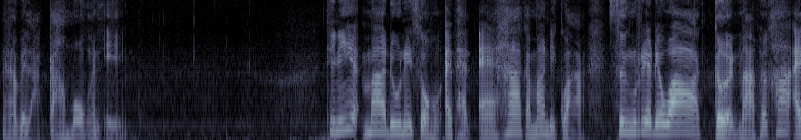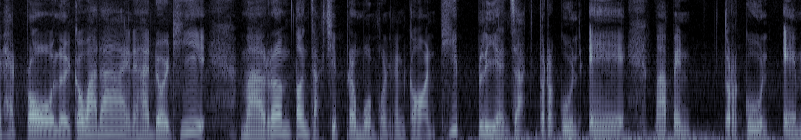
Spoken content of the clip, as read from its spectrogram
นะฮะเวลา 9 โมงนั่นเอง ทีนี้มาดูในส่วนของ iPad Air 5 กันบ้างดีกว่า ซึ่งเรียกได้ว่าเกิดมาเพื่อค่า iPad Pro เลยก็ว่าได้นะฮะ โดยที่มาเริ่มต้นจากชิปประมวลผลกันก่อน ที่เปลี่ยนจากตระกูล A มาเป็น ตระกูล M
